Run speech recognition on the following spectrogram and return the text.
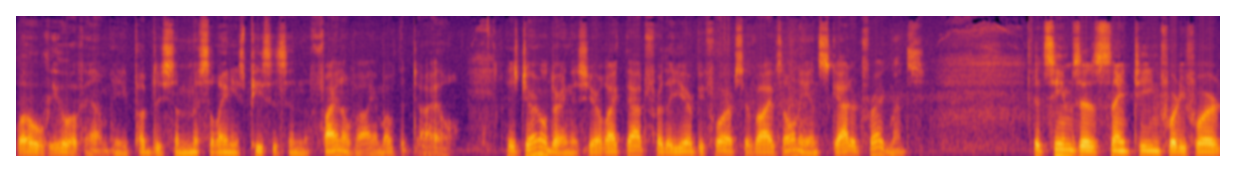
low view of him. He published some miscellaneous pieces in the final volume of the Dial. His journal during this year, like that for the year before, survives only in scattered fragments. It seems his 1944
